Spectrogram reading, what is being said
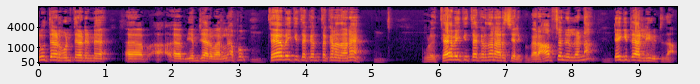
டூ தேர்ட் ஒன் தேர்டுன்னு எம்ஜிஆர் வரல. அப்போ தேவைக்கு தக்க தக்கன தானே. உங்களுக்கு தேவைக்கு தக்கன தானே அரசியல். இப்போ வேற ஆப்ஷன் இல்லைன்னா take it or leave it தான்.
